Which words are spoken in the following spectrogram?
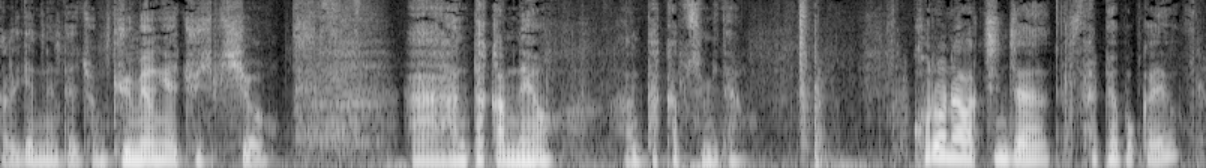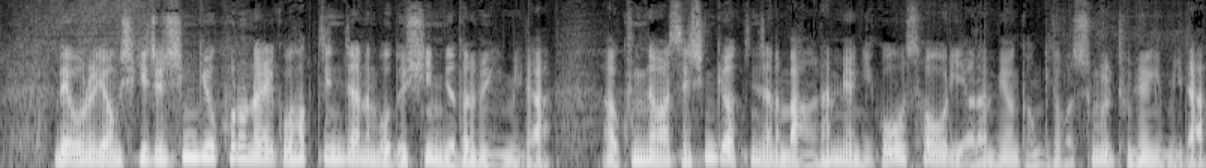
알겠는데 좀 규명해 주십시오. 아, 안타깝네요. 안타깝습니다. 코로나 확진자 살펴볼까요? 네, 오늘 0시 기준 신규 코로나19 확진자는 모두 58명입니다. 아, 국내 발생 신규 확진자는 41명이고 서울이 11명, 경기도가 22명입니다.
